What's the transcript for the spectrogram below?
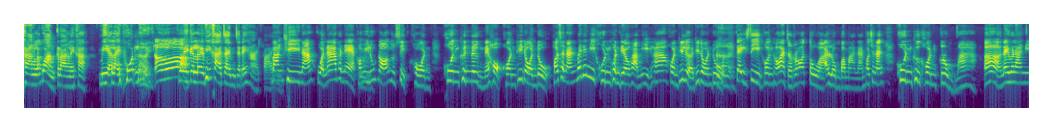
ทางระหว่างกลางเลยค่ะ มีอะไรพูดเลยเออคุยกันเลยพี่คาใจมันจะได้หายไป บางทีนะ หัวหน้าแผนกเขามีอืมลูกน้องอยู่ 10 คน คุณคือหนึ่งใน 6 คนที่โดนดุเพราะฉะนั้นไม่ได้มีคุณคนเดียวค่ะ มีอีก 5 คนที่เหลือที่โดนดุอ่าแต่อีก 4 คนเขาอาจจะรอดตัวอารมณ์ประมาณนั้น เพราะฉะนั้นคุณคือคนกลุ่มมากอ่าในเวลานี้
